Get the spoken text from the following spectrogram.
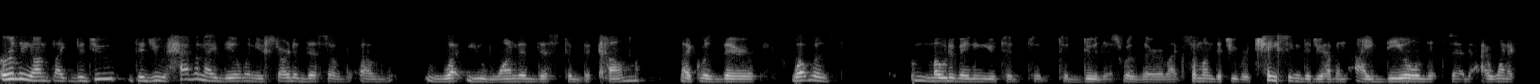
early on like did you did you have an idea when you started this of of what you wanted this to become? Like was there what was motivating you to to to do this? Was there like someone that you were chasing? Did you have an ideal that said i want to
